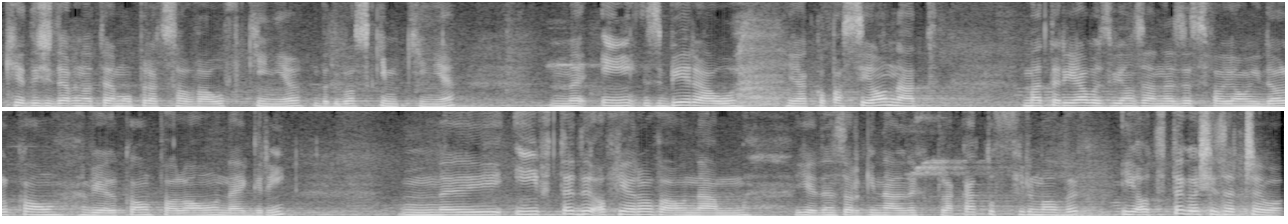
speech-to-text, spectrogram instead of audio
kiedyś dawno temu pracował w kinie, w bydgoskim kinie i zbierał jako pasjonat materiały związane ze swoją idolką, wielką Polą Negri. I wtedy ofiarował nam jeden z oryginalnych plakatów filmowych i od tego się zaczęło.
